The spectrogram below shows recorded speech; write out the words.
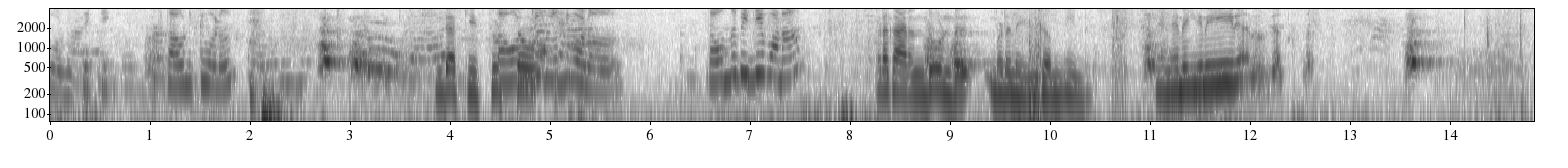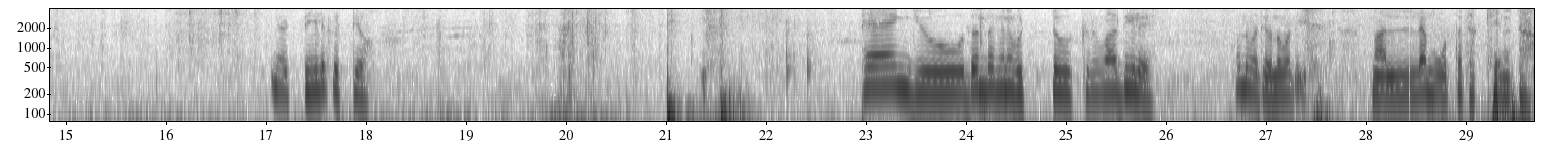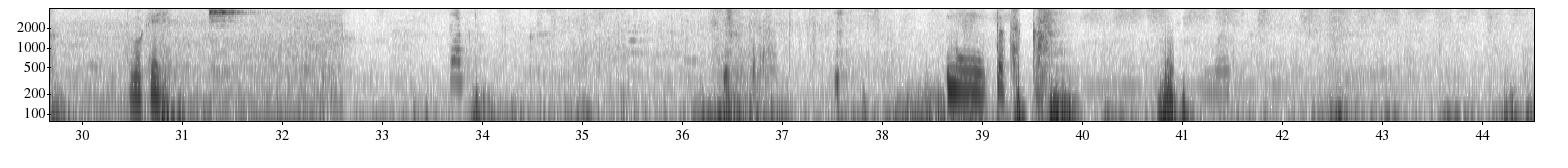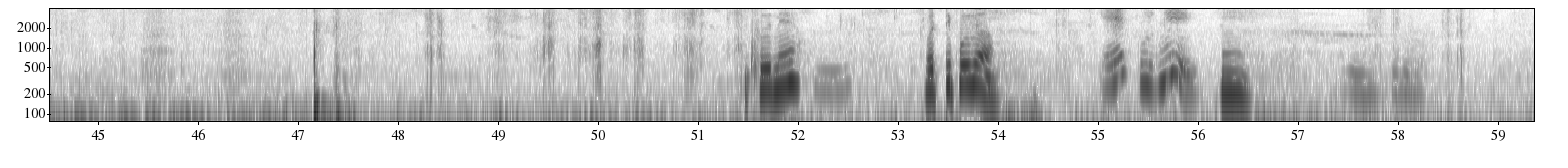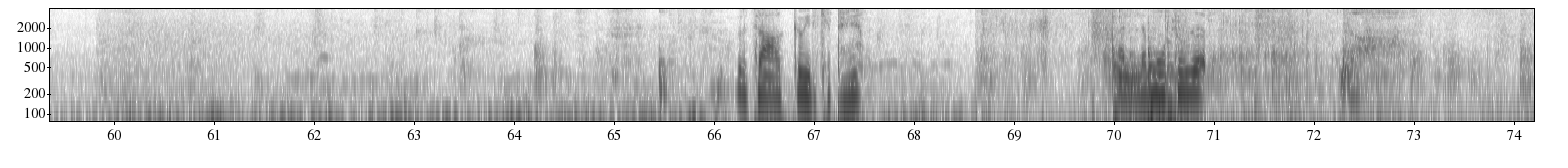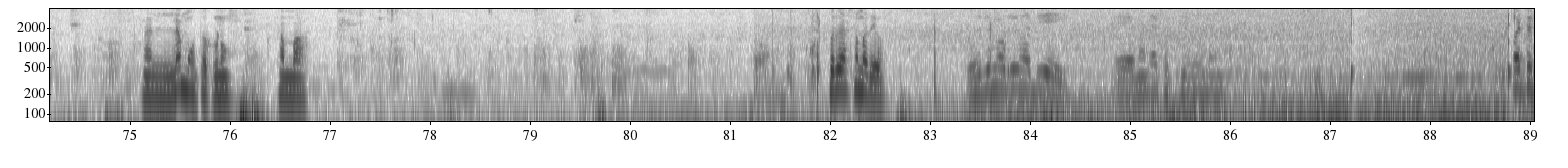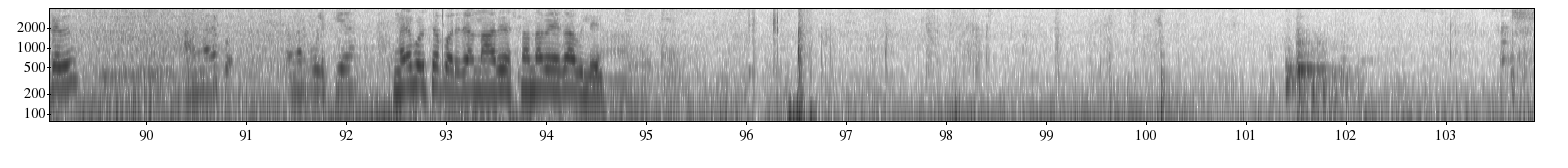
പോണം. സിറ്റി ടൗണിക്ക് പോണം. പിന്നെ പോണോ. ഇവിടെ കറണ്ടും ഉണ്ട്. ഇവിടെ ലൈൻ ഉണ്ട് എങ്ങനെ ഇങ്ങനെ ഞെട്ടിയിൽ കിട്ടിയോ? താങ്ക് യു ഇതെന്താ ഇങ്ങനെ വിട്ട് വെക്കണ് മതിയില്ലേ? ഒന്ന് മതി ഒന്ന് മതി. നല്ല മൂത്ത ചക്കയാണ് കേട്ടാ നമുക്കേ. മൂത്ത ചക്ക. സുനി വെട്ടിപ്പുഴുക? ഏ പുഴുങ്ങി? ഒരു ചാക്ക് വിരിക്കട്ടെ. നല്ല മൂത്തത്. നല്ല മൂത്തക്കണു അമ്മ. ഒരു കഷ്ണം മതിയോ? ഒരു മുറി മതിയേ. എങ്ങനെ കുത്തി വീണ് വെട്ടിട്ടത് അങ്ങനെ അങ്ങനെ പൊളിക്കുക. അങ്ങനെ പൊളിച്ചാൽ പോരെ. നാല് കഷ്ണം എന്നാൽ വേഗാവില്ലേ.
